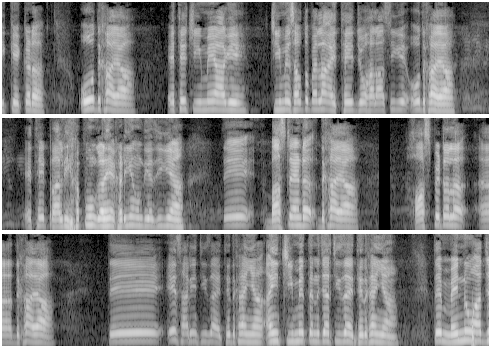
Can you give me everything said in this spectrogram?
1 ਏਕੜ ਉਹ ਦਿਖਾਇਆ, ਇੱਥੇ ਚੀਮੇ ਆ ਗਏ। ਚੀਮੇ ਸਭ ਤੋਂ ਪਹਿਲਾਂ ਇੱਥੇ ਜੋ ਹਾਲਾਤ ਸੀਗੇ, ਉਹ ਦਿਖਾਇਆ। ਇੱਥੇ ਟਰਾਲੀਆਂ, ਭੂੰਗਲੀਆਂ ਖੜੀਆਂ ਹੁੰਦੀਆਂ ਸੀਗੀਆਂ ਤੇ ਬੱਸ ਸਟੈਂਡ ਦਿਖਾਇਆ ਹਸਪੀਟਲ ਦਿਖਾਇਆ ਤੇ ਇਹ ਸਾਰੀਆਂ ਚੀਜ਼ਾਂ ਇੱਥੇ ਦਿਖਾਈਆਂ। ਅਸੀਂ ਚੀਮੇ, ਤਿੰਨ ਚਾਰ ਚੀਜ਼ਾਂ ਇੱਥੇ ਦਿਖਾਈਆਂ ਤੇ ਮੈਨੂੰ ਅੱਜ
